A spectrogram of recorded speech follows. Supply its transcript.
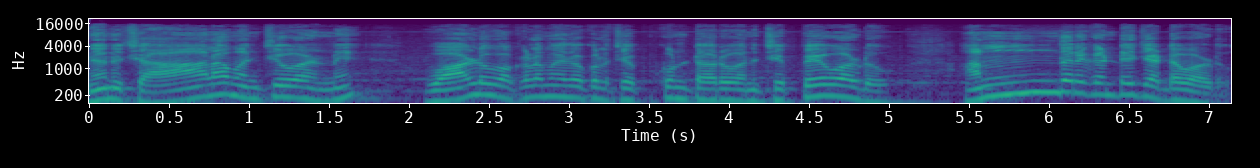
నేను చాలా మంచివాడిని వాళ్ళు ఒకళ్ళ మీద ఒకరు చెప్పుకుంటారు అని చెప్పేవాడు అందరికంటే చెడ్డవాడు.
